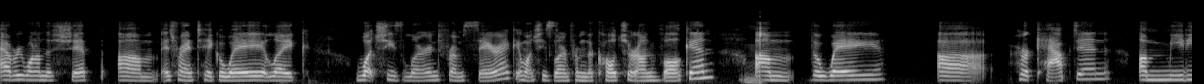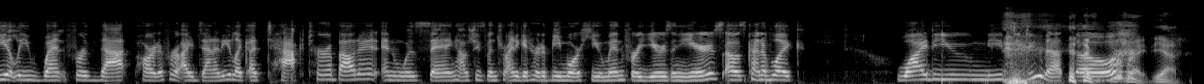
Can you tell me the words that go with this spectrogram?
everyone on the ship um, is trying to take away like what she's learned from Sarek and what she's learned from the culture on Vulcan. Um, the way uh, her captain immediately went for that part of her identity, like attacked her about it, and was saying how she's been trying to get her to be more human for years and years. I was kind of like, why do you need to do that though? right. Yeah.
